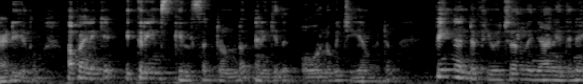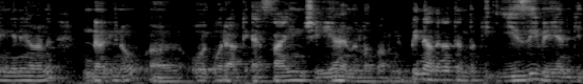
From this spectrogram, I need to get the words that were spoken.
ആഡ് ചെയ്തു. അപ്പോൾ എനിക്ക് ഇത്രയും സ്കിൽ സെറ്റ് ഉണ്ട്. എനിക്കിത് ഓവർലുക്ക് ചെയ്യാൻ പറ്റും. പിന്നെ എന്റെ ഫ്യൂച്ചറിൽ ഞാൻ ഇതിനെ എങ്ങനെയാണ് യുനോ ഒരാൾക്ക് അസൈൻ ചെയ്യുക എന്നുള്ളത് പറഞ്ഞു. പിന്നെ അതിനകത്ത് എന്തൊക്കെ ഈസി വേ എനിക്ക്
